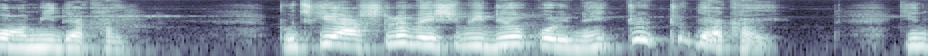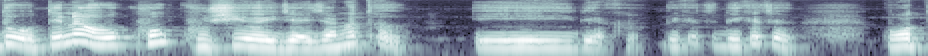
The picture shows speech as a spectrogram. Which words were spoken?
কমই দেখায় পুচকি আসলেও বেশি ভিডিও করি না, একটু একটু দেখায় কিন্তু ওতে না, ও খুব খুশি হয়ে যায়, জানো তো? এই দেখো, দেখেছ দেখেছ? কত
